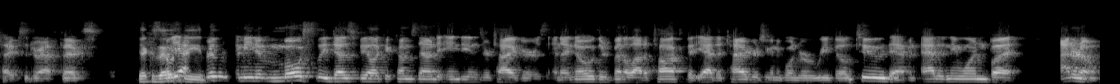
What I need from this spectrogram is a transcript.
types of draft picks. Yeah, because that But would yeah, be. really, I mean, it mostly does feel like it comes down to Indians or Tigers. And I know there's been a lot of talk that, yeah, the Tigers are going to go into a rebuild too. They haven't added anyone, but I don't know.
